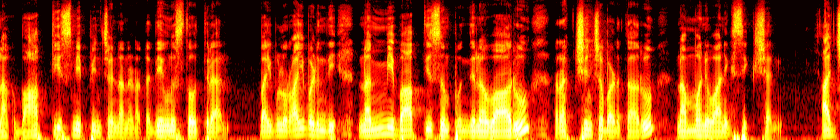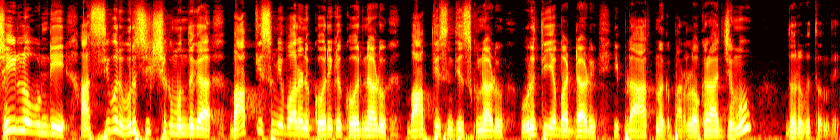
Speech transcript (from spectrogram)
నాకు బాప్తీసం ఇప్పించండి అన్నాడట దేవుని స్తోత్రాలు. బైబిల్లో రాయబడింది నమ్మి బాప్తీసం పొందిన వారు రక్షించబడతారు నమ్మని వానికి శిక్ష అని ఆ జైల్లో ఉండి ఆ శివుని ఉరిశిక్షకు ముందుగా బాప్తీసం ఇవ్వాలని కోరిక కోరినాడు బాప్తీసం తీసుకున్నాడు ఉరి తీయబడ్డాడు ఇప్పుడు ఆత్మకు పరలోక రాజ్యము దొరుకుతుంది.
